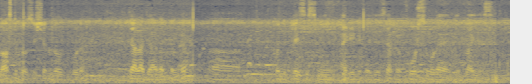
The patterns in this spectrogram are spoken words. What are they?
లాస్ట్ ప్రొసెషన్ రోజు కూడా చాలా జాగ్రత్తగా కొన్ని ప్లేసెస్ని ఐడెంటిఫై చేసి అక్కడ ఫోర్స్ కూడా డిప్లాయ్ చేస్తున్నాము.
